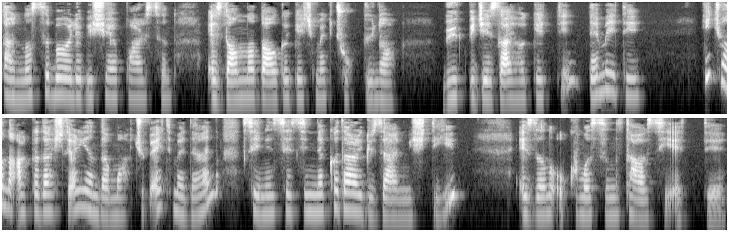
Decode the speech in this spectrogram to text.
sen nasıl böyle bir şey yaparsın? Ezanla dalga geçmek çok günah. Büyük bir cezayı hak ettin demedi. Hiç onu arkadaşların yanında mahcup etmeden senin sesin ne kadar güzelmiş deyip ezanı okumasını tavsiye etti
